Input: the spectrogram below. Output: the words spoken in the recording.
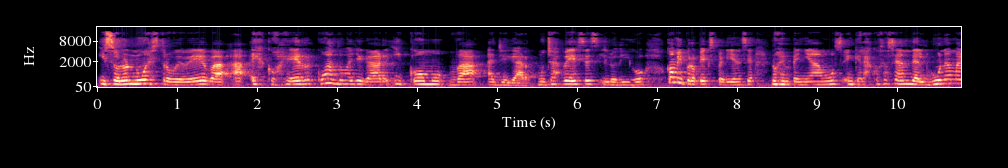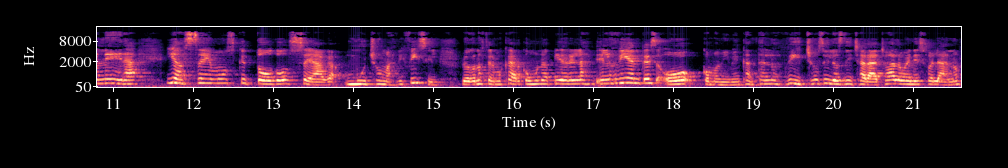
y solo nuestro bebé va a escoger cuándo va a llegar y cómo va a llegar. Muchas veces, y lo digo con mi propia experiencia, nos empeñamos en que las cosas sean de alguna manera y hacemos que todo se haga mucho más difícil. Luego nos tenemos que dar como una piedra en, los dientes o, como a mí me encantan los dichos y los dicharachos a lo venezolano,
